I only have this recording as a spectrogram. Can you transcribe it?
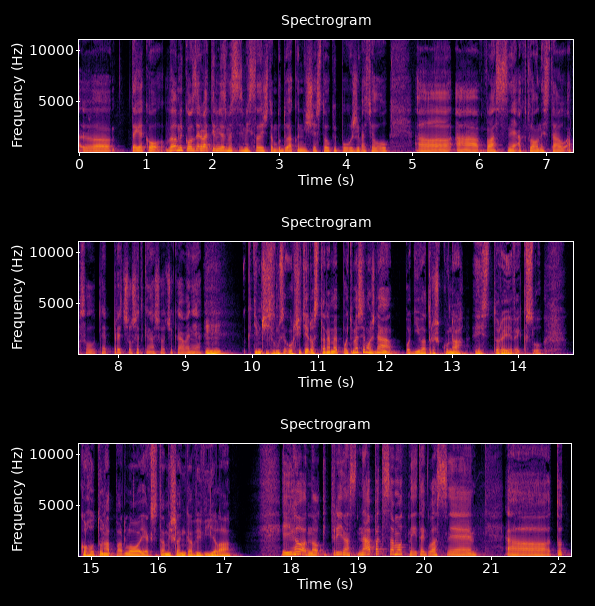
uh, tak ako veľmi konzervatívne sme si mysleli, že tam budú ako nižšie stovky používateľov uh, a vlastne aktuálny stav absolútne prečo všetky naše očakávania. Mm-hmm. K těm číslům se určitě dostaneme. Pojďme se možná podívat trošku na historii Vexlu. Koho to napadlo, jak se ta myšlenka vyvíjela? Jo, no keď príde nás nápad samotný, tak vlastne uh, to,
